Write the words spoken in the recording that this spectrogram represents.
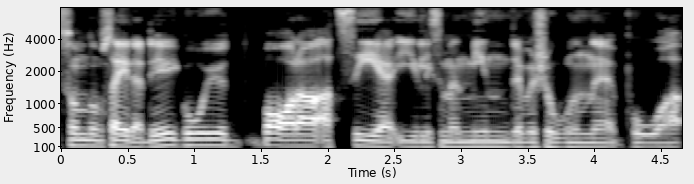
som de säger, det går ju bara att se i liksom en mindre version eh, på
